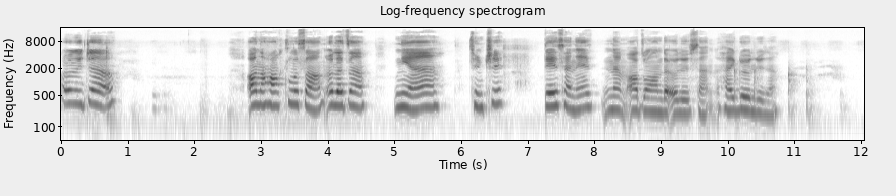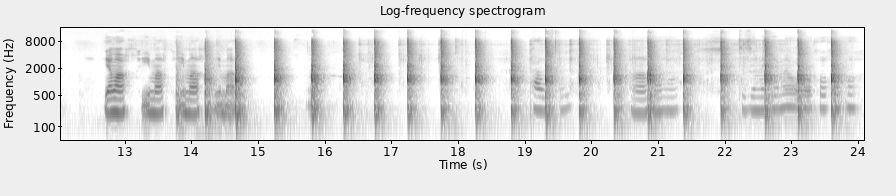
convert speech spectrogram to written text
Öleceğim. Ana haklısın. Öleceğim. Niye? Çünkü deyirsən, nəm ad olanda ölürsən. Həqiqi ölürsən. Yamaq, yemək, yemək, yemək. Pauzu. Ha ha ha. Tez yemək yemək. Oh oh oh oh.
